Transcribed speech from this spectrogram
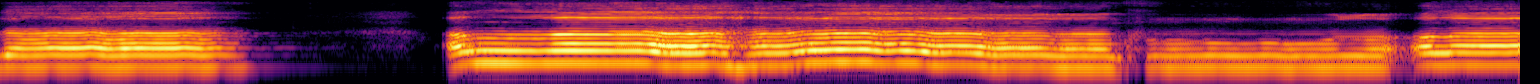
mezarımda Allah'a kul olamadım.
